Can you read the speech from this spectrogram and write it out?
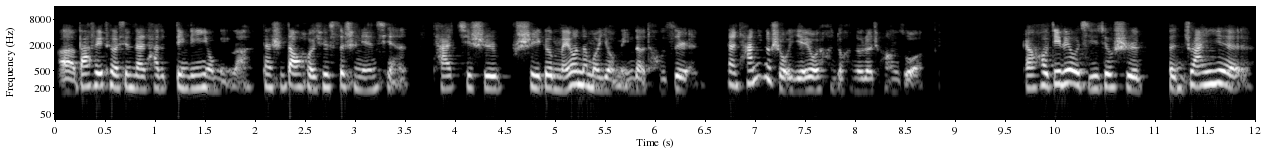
呃，巴菲特现在他的鼎鼎有名了，但是倒回去四十年前，他其实是一个没有那么有名的投资人，但他那个时候也有很多很多的创作。然后第六集就是本专业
